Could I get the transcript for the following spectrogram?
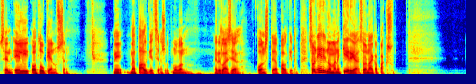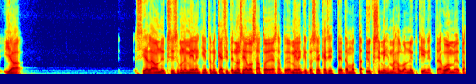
sen, eli oot lukenut sen, niin mä palkitsen sut. Mulla on erilaisia konsteja palkita. Se on erinomainen kirja, se on aika paksu. Ja siellä on yksi semmoinen mielenkiintoinen käsite. No siellä on satoja ja satoja mielenkiintoisia käsitteitä, mutta yksi, mihin mä haluan nyt kiinnittää huomiota.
